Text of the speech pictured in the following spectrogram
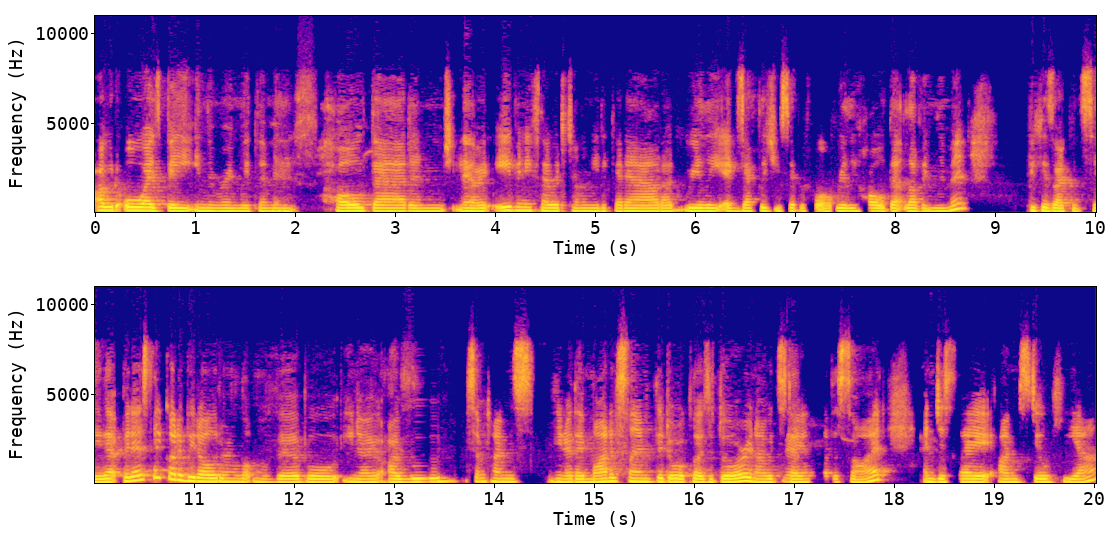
I would always be in the room with them and hold that. And, you yeah. know, even if they were telling me to get out, I'd really, exactly as you said before, really hold that loving limit because I could see that. But as they got a bit older and a lot more verbal, you know, I would sometimes, you know, they might have slammed the door, closed the door, and I would stay yeah. on the other side and just say, I'm still here.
